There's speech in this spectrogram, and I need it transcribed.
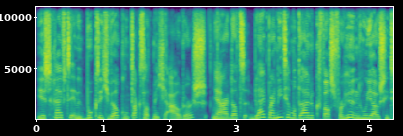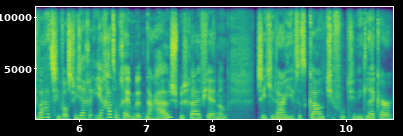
Je schrijft in het boek dat je wel contact had met je ouders. Ja. Maar dat blijkbaar niet helemaal duidelijk was voor hun hoe jouw situatie was. Want jij, jij gaat op een gegeven moment naar huis, beschrijf je. En dan zit je daar, je hebt het koud, je voelt je niet lekker.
